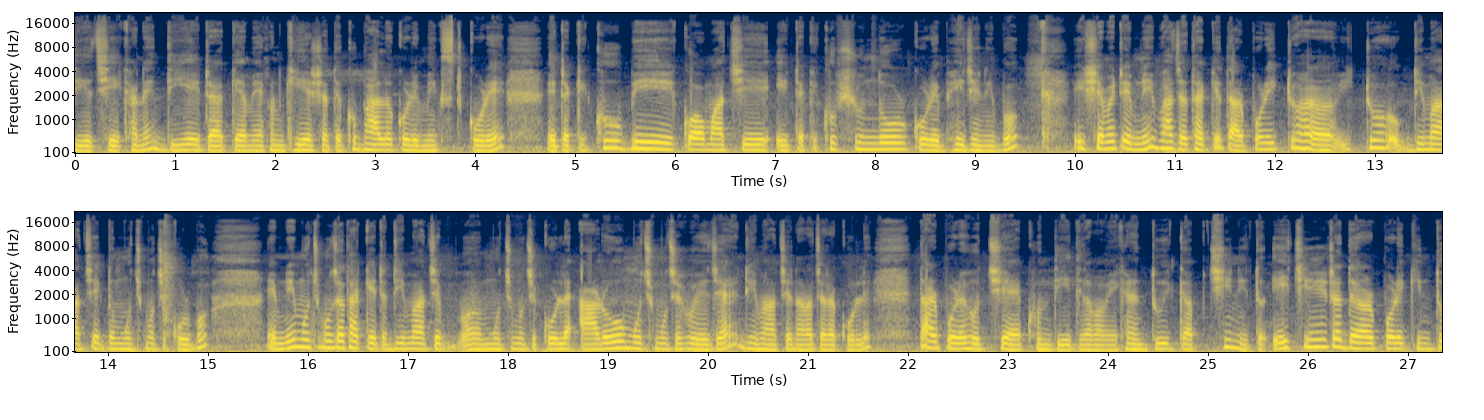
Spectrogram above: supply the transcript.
দিয়েছি এখানে। দিয়ে এটাকে আমি এখন ঘিয়ের সাথে খুব ভালো করে মিক্সড করে এটাকে খুবই কম আছে এটাকে খুব সুন্দর করে ভেজে নিব। এই সেমাইটা এমনিই ভাজা থাকে, তারপরে একটু একটু ডিমা আছে একদম মুচমুচে করব। এমনি মুচমুচা থাকে, এটা ডিমা আছে মুচমুচে করলে আরও মুচমুচে হয়ে যায়, ডিম আছে, নাড়াচাড়া করলে। তারপরে হচ্ছে এখন দিয়ে দিলাম আমি এখানে দুই কাপ চিনি। তো এই চিনিটা দেওয়ার পরে কিন্তু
